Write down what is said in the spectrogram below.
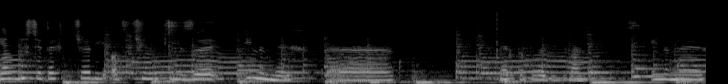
Jakbyście te chcieli odcinki z innych, e, jak to powiedzieć wam, z innych,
